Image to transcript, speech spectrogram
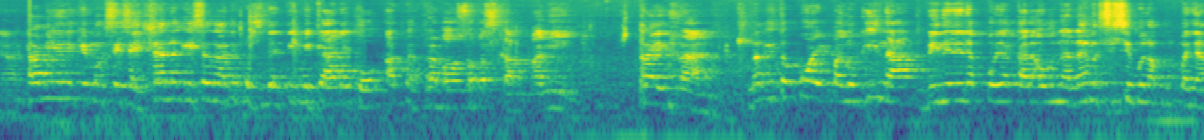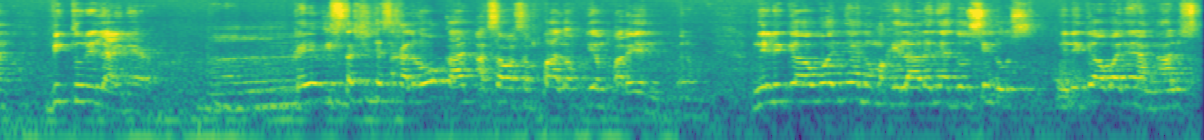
Kami yun kay Magsaysay. Siya nag-isa natin presidenteng mekaniko at nagtrabaho sa bus company. Tri-Tran. Nang ito po ay palugi na, binili na po yung kalaunan na nagsisimula ang kumpanyang Victory Liner. Kaya yung istasyon niya sa Caloocan at sa Sampaloc yan pa rin. Ano, Niligawan niya, nung makilala niya doon si Luz, niligawan niya ng halos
